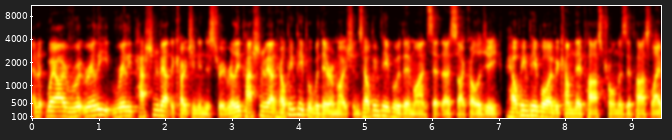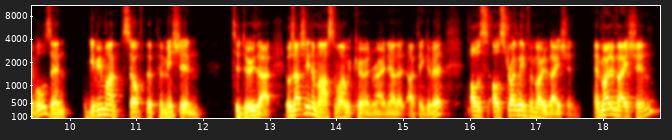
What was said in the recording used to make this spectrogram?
and where I re- really, really passionate about the coaching industry, really passionate about helping people with their emotions, helping people with their mindset, their psychology, helping people overcome their past traumas, their past labels, and giving myself the permission to do that. It was actually in a mastermind with Kern, right? Now that I think of it, I was I was struggling for motivation, and motivation,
